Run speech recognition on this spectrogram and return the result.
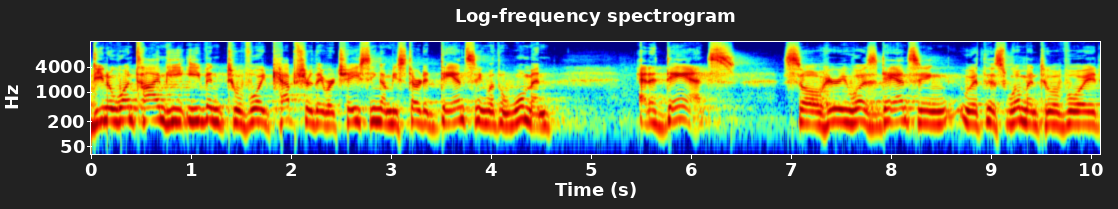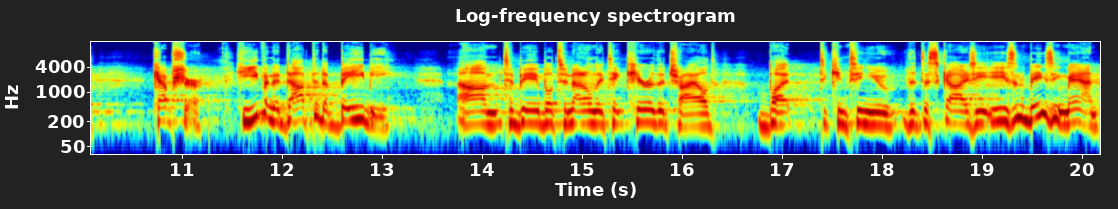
do you know one time he even, to avoid capture, they were chasing him, he started dancing with a woman at a dance. So here he was dancing with this woman to avoid capture. He even adopted a baby um, to be able to not only take care of the child, but to continue the disguise. He, he's an amazing man.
